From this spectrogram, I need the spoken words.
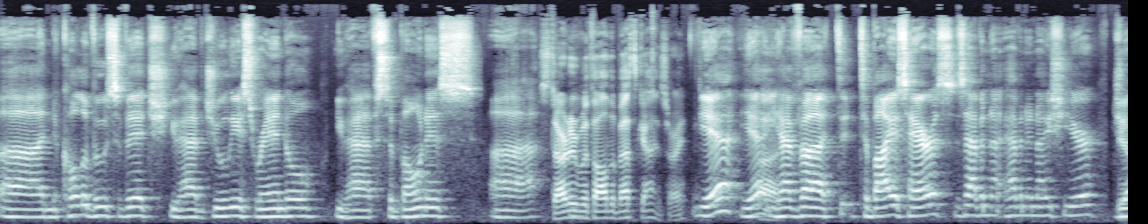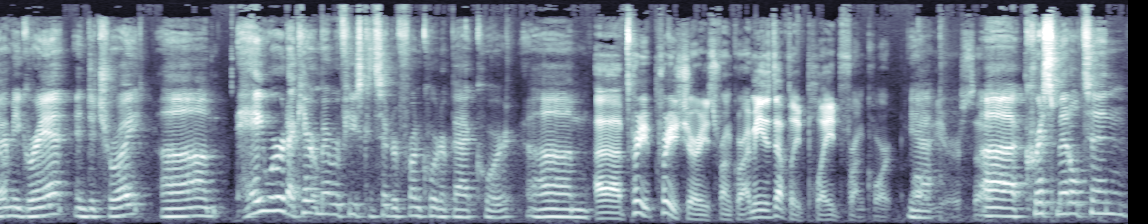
uh, Nikola Vucevic, you have Julius Randle, you have Sabonis. Uh, Started with all the best guys, right? yeah, yeah, you have uh, T- Tobias Harris is having having a nice year. Jerami Grant in Detroit. Um, Hayward, I can't remember if he's considered front court or back court. Um, Uh, pretty pretty sure he's front court. I mean, he's definitely played front court yeah, all year. So uh, Khris Middleton,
